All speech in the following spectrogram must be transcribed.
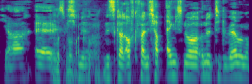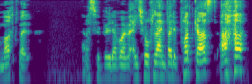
Ja, äh, Muss man ich, mal mir, gucken. mir ist gerade aufgefallen, ich habe eigentlich nur unnötige Werbung gemacht, weil was für Bilder wollen wir eigentlich hochladen bei dem Podcast? Aber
